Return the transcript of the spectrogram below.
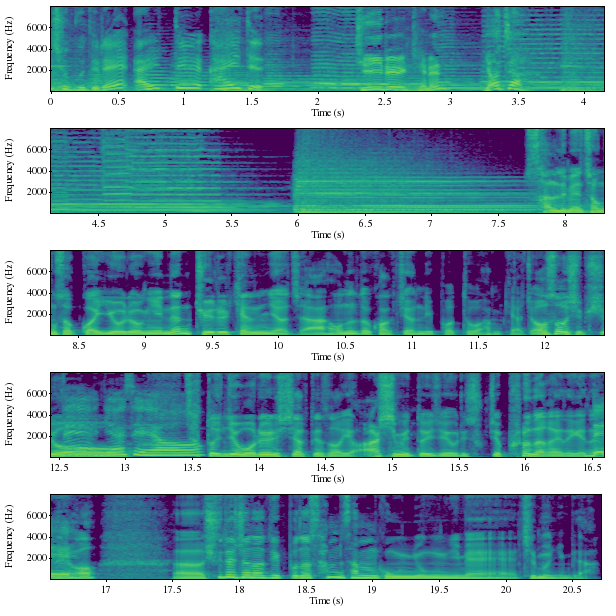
주부들의 알뜰 가이드. 뒤를 캐는 여자. 살림의 정석과 요령이 있는 뒤를 캐는 여자. 오늘도 곽지연 리포터와 함께하죠. 어서 오십시오. 네, 안녕하세요. 자, 또 이제 월요일 시작돼서 열심히 또 이제 우리 숙제 풀어나가야 되겠는데요. 네. 어, 휴대전화 뒷번호 3306님의 질문입니다.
